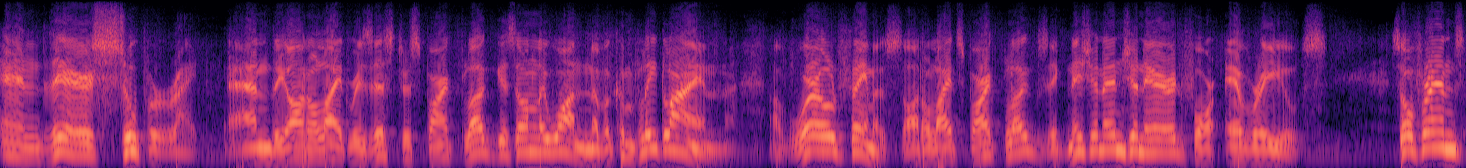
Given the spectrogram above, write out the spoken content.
and they're super right. And the Autolite resistor spark plug is only one of a complete line of world famous Autolite spark plugs, ignition engineered for every use. So, friends,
